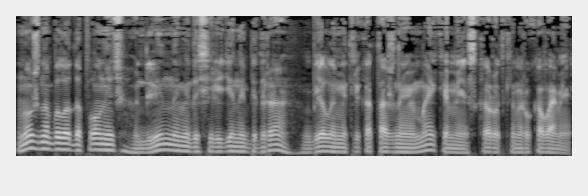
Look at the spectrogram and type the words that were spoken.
нужно было дополнить длинными до середины бедра белыми трикотажными майками с короткими рукавами.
